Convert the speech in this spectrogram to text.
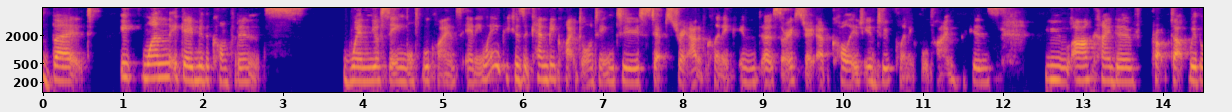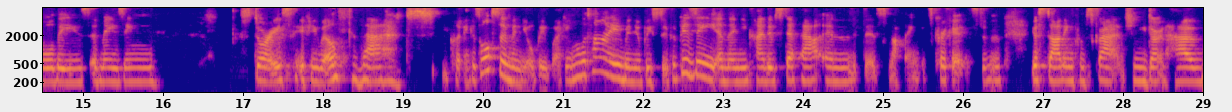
but it one, it gave me the confidence when you're seeing multiple clients anyway because it can be quite daunting to step straight out of clinic in uh, sorry straight out of college into clinic full time because you are kind of propped up with all these amazing stories if you will that clinic is awesome and you'll be working all the time and you'll be super busy and then you kind of step out and there's nothing. It's crickets and you're starting from scratch and you don't have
